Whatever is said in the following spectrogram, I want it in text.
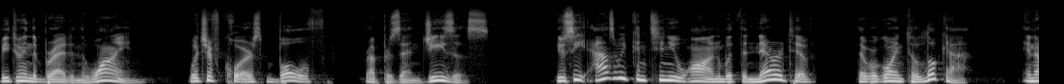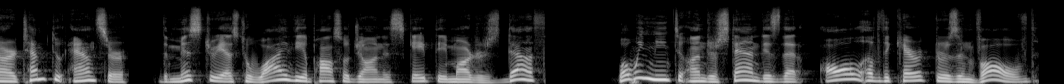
between the bread and the wine, which of course both represent Jesus. You see, as we continue on with the narrative that we're going to look at, in our attempt to answer the mystery as to why the Apostle John escaped a martyr's death, what we need to understand is that all of the characters involved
